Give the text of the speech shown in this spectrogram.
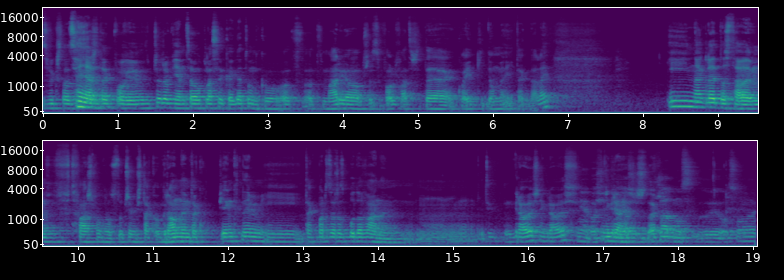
z wykształcenia, że tak powiem. Przerobiłem całą klasykę gatunku od, od Mario przez Wolfa 3D, Quake'i, Dumy i tak dalej. I nagle dostałem w twarz po prostu czymś tak ogromnym, tak pięknym i tak bardzo rozbudowanym. Mm, ty grałeś, nie grałeś? Nie, właśnie nie grałeś jeszcze, tak? Żadną y, odsłonę,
